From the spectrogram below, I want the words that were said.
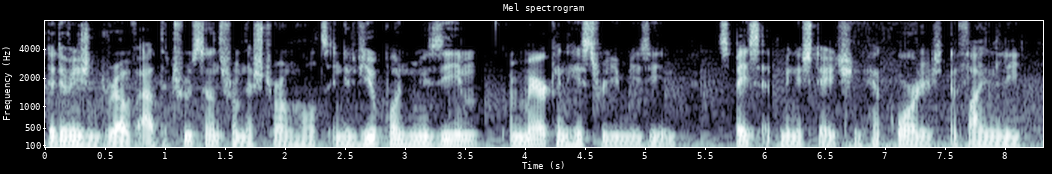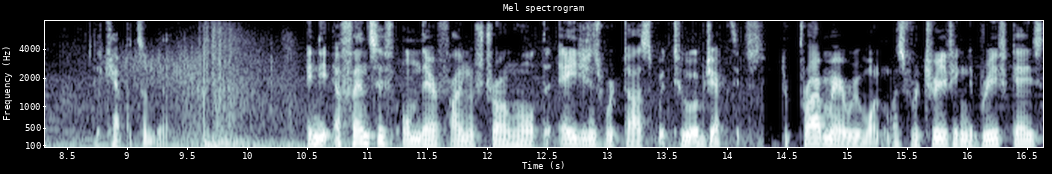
the division drove out the True Sons from their strongholds in the Viewpoint Museum, American History Museum, Space Administration Headquarters, and finally, the Capitol Building. In the offensive on their final stronghold, the agents were tasked with two objectives. The primary one was retrieving the briefcase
